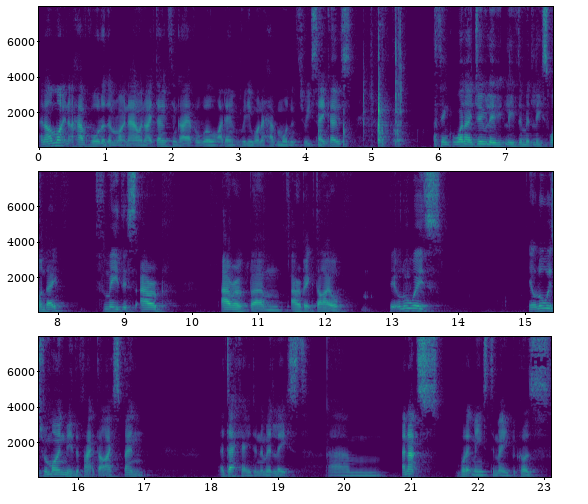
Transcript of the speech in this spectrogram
And I might not have all of them right now, and I don't think I ever will. I don't really want to have more than three Seikos. I think when I do leave, leave the Middle East one day, for me, this Arab, Arab, um, Arabic dial, it will always, it will always remind me the fact that I spent a decade in the Middle East. Um, and that's what it means to me because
